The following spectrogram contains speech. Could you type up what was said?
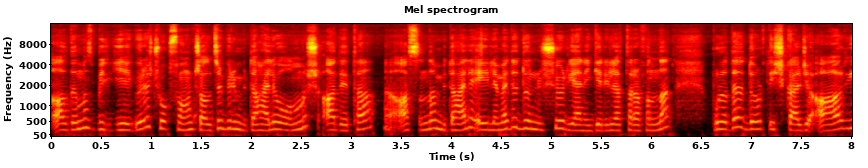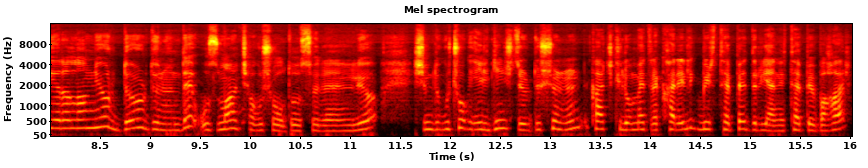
Aldığımız bilgiye göre çok sonuç alıcı bir müdahale olmuş. Adeta e, aslında müdahale eyleme de dönüşüyor yani gerilla tarafından. Burada 4 işgalci ağır yaralanıyor. Dördünün de uzman çavuş olduğu söyleniliyor. Şimdi bu çok ilginçtir. Düşünün kaç kilometre karelik bir tepedir yani Tepe Bahar.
